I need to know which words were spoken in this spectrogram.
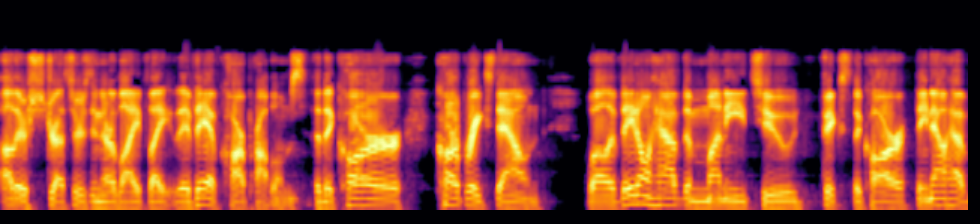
other stressors in their life like if they have car problems the car car breaks down well if they don't have the money to fix the car. They now have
